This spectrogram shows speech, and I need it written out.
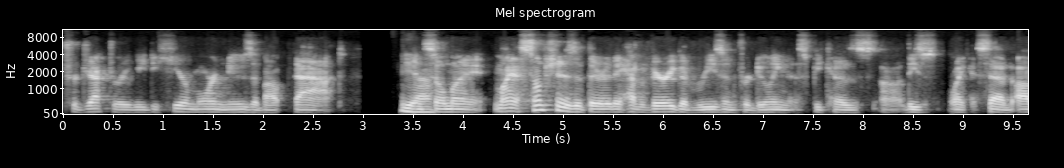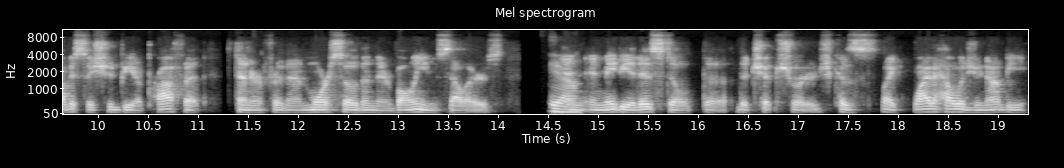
trajectory, we'd hear more news about that. Yeah. And so my my assumption is that they they have a very good reason for doing this because uh, these, like I said, obviously should be a profit center for them more so than their volume sellers. Yeah. And, and maybe it is still the the chip shortage because like why the hell would you not be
